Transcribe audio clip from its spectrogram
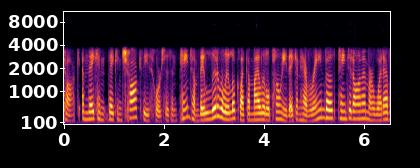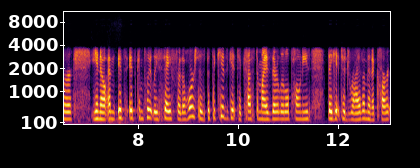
chalk and they can they can chalk these horses and paint them they literally look like a my little pony. They can have rainbows painted on them or whatever you know and it's it's completely safe for the horses but the kids get to customize their little ponies. They get to drive them in a cart.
